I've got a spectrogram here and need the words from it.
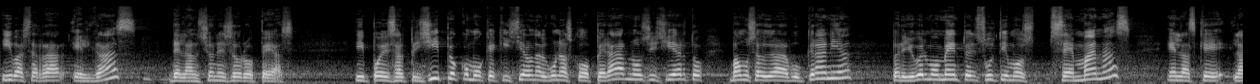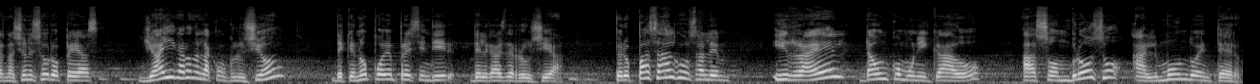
iba a cerrar el gas de las naciones europeas. Y pues al principio como que quisieron algunas cooperarnos, y cierto, vamos a ayudar a Ucrania, pero llegó el momento en sus últimas semanas en las que las naciones europeas ya llegaron a la conclusión de que no pueden prescindir del gas de Rusia. Pero pasa algo, Salem. Israel da un comunicado asombroso al mundo entero.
